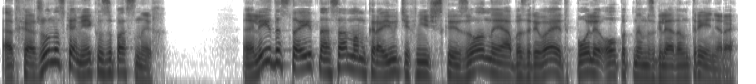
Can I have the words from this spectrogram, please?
Отхожу на скамейку запасных. Лида стоит на самом краю технической зоны и обозревает поле опытным взглядом тренера.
